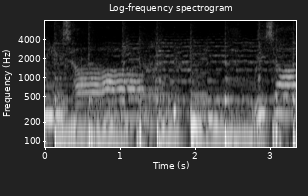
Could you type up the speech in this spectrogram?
มา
